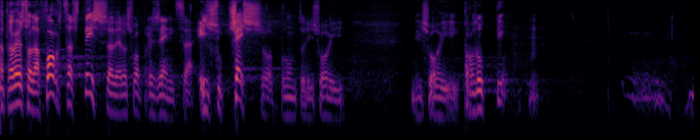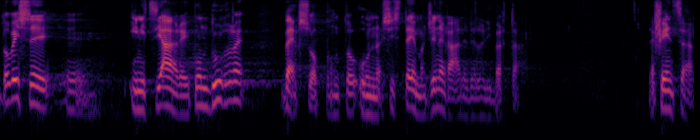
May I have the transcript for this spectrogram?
attraverso la forza stessa della sua presenza e il successo appunto dei suoi, dei suoi prodotti, dovesse eh, iniziare e condurre verso appunto un sistema generale della libertà. La scienza,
